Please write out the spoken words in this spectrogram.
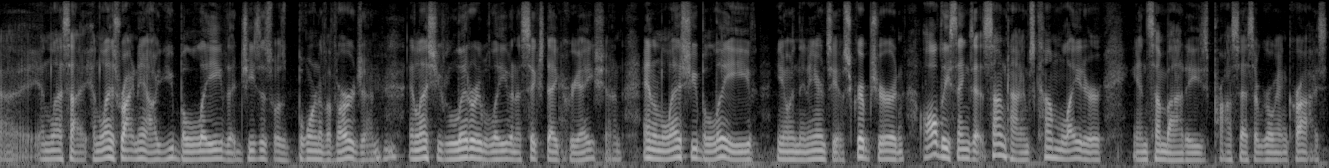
uh, unless I unless right now you believe that Jesus was born of a virgin, mm-hmm. unless you literally believe in a six day creation, and unless you believe you know in the inerrancy of Scripture and all these things that sometimes come later in somebody's process of growing in Christ.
